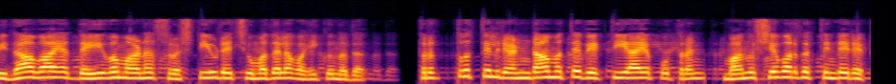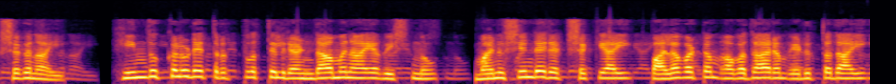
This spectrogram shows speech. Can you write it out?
പിതാവായ ദൈവമാണ് സൃഷ്ടിയുടെ ചുമതല വഹിക്കുന്നത്. തൃത്വത്തിൽ രണ്ടാമത്തെ വ്യക്തിയായ പുത്രൻ മനുഷ്യവർഗത്തിന്റെ രക്ഷകനായി. ഹിന്ദുക്കളുടെ തൃത്വത്തിൽ രണ്ടാമനായ വിഷ്ണു മനുഷ്യന്റെ രക്ഷയ്ക്കായി പലവട്ടം അവതാരം എടുത്തതായി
